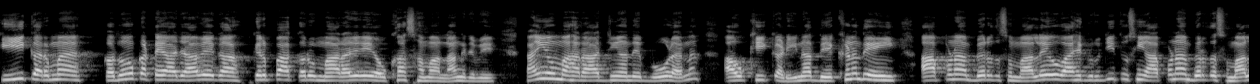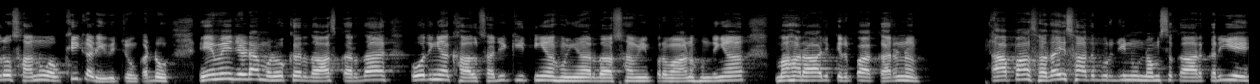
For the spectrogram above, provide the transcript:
ਕੀ ਕਰਮ ਹੈ, ਕਦੋਂ ਕਟਿਆ ਜਾਵੇਗਾ, ਕਿਰਪਾ ਕਰੋ ਮਹਾਰਾਜ, ਇਹ ਔਖਾ ਸਮਾਂ ਲੰਘ ਜਵੇ। ਤਾਂ ਹੀ ਉਹ ਮਹਾਰਾਜ ਜੀਆਂ ਦੇ ਬੋਲ ਹੈ ਨਾ ਔਖੀ ਘੜੀ ਨਾ ਦੇਖਣ ਦੇਈ, ਆਪਣਾ ਬਿਰਦ ਸੰਭਾਲਿਓ ਵਾਹਿਗੁਰੂ ਜੀ, ਤੁਸੀਂ ਆਪਣਾ ਬਿਰਦ ਸੰਭਾਲੋ, ਸਾਨੂੰ ਔਖੀ ਘੜੀ ਵਿੱਚੋਂ ਕੱਢੋ। ਐਵੇਂ ਜਿਹੜਾ ਮਨੁੱਖ ਅਰਦਾਸ ਕਰਦਾ ਉਹਦੀਆਂ ਖਾਲਸਾ ਜੀ ਕੀਤੀਆਂ ਹੋਈਆਂ ਅਰਦਾਸਾਂ ਵੀ ਪ੍ਰਵਾਨ ਹੁੰਦੀਆਂ। ਮਹਾਰਾਜ ਕਿਰਪਾ ਕਰਨ ਆਪਾਂ ਸਦਾ ਹੀ ਸਤਿਗੁਰੂ ਜੀ ਨੂੰ ਨਮਸਕਾਰ ਕਰੀਏ।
